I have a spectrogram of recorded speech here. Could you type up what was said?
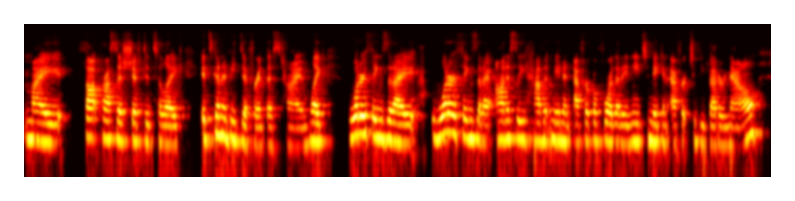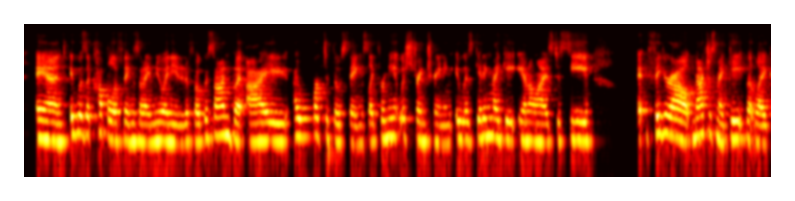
my thought process shifted to like, it's going to be different this time. Like, what are things that I, what are things that I honestly haven't made an effort before that I need to make an effort to be better now? and it was a couple of things that i knew i needed to focus on but i i worked at those things like for me it was strength training it was getting my gait analyzed to see eh, figure out not just my gait but like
